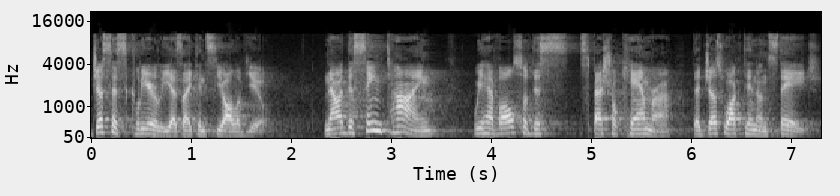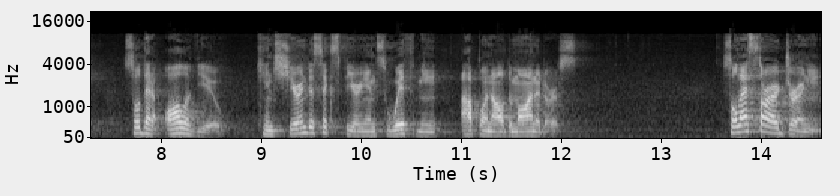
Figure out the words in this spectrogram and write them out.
just as clearly as I can see all of you. Now, at the same time, we have also this special camera that just walked in on stage so that all of you can share in this experience with me up on all the monitors. So let's start our journey.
